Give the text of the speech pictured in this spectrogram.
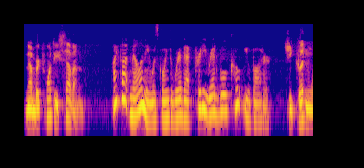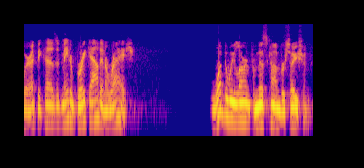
Number 27. I thought Melanie was going to wear that pretty red wool coat you bought her. She couldn't wear it because it made her break out in a rash. What do we learn from this conversation?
